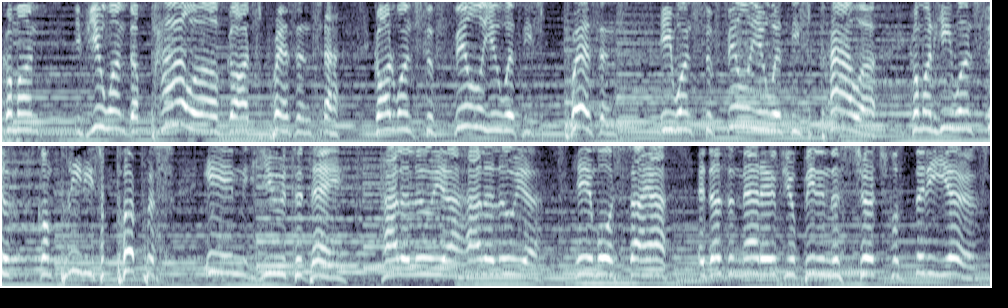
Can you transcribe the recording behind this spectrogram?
Come on, if you want the power of God's presence, uh, God wants to fill you with His presence. He wants to fill you with His power. Come on, He wants to complete His purpose in you today. Hallelujah, hallelujah. Hey, Mosiah, it doesn't matter if you've been in this church for 30 years.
